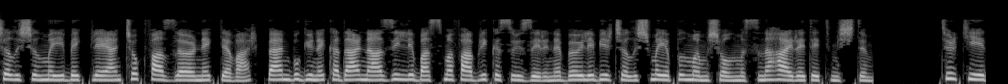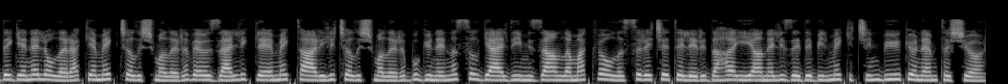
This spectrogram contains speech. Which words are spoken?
çalışılmayı bekleyen çok fazla örnek de var. Ben bugüne kadar Nazilli Basma Fabrikası üzerine böyle bir çalışma yapılmamış olmasına hayret etmiştim. Türkiye'de genel olarak emek çalışmaları ve özellikle emek tarihi çalışmaları bugüne nasıl geldiğimizi anlamak ve olası reçeteleri daha iyi analiz edebilmek için büyük önem taşıyor.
